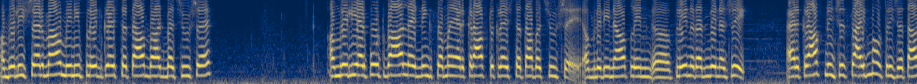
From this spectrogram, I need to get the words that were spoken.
અમરેલી શહેરમાં મિની પ્લેન ક્રેશ થતા બાદ બચ્યું છે. અમરેલી એરપોર્ટમાં લેન્ડિંગ સમયે એરક્રાફ્ટ ક્રેશ થતા બચ્યું છે. અમરેલીના પ્લેન પ્લેન રનવે નજીક એરક્રાફ્ટ નીચે સાઇડમાં ઉતરી જતા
